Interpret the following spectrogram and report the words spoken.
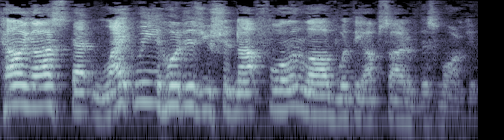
telling us that likelihood is you should not fall in love with the upside of this market.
